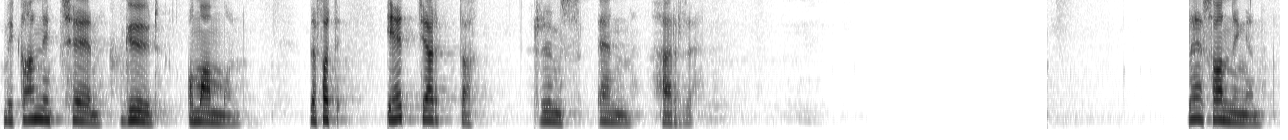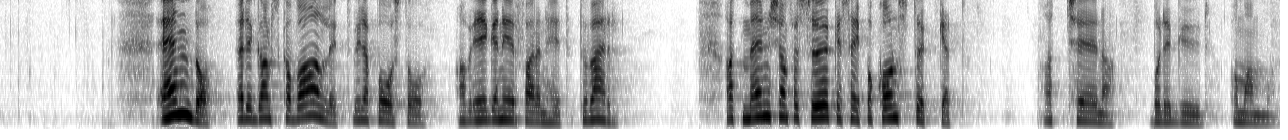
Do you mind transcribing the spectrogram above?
Vi kan inte tjäna Gud och mammon. Därför att i ett hjärta ryms en Herre. Det är sanningen. Ändå är det ganska vanligt, vill jag påstå, av egen erfarenhet, tyvärr, att människan försöker sig på konststycket att tjäna både Gud och mamman.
